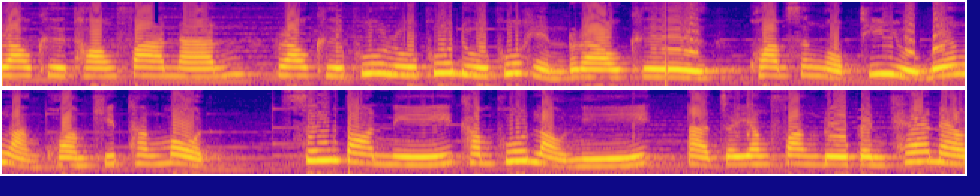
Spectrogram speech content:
เราคือท้องฟ้านั้น เราคือผู้รู้ผู้ดูผู้เห็นเราคือ ความสงบที่อยู่เบื้องหลังความคิดทั้งหมด ซึ่งตอนนี้คำพูดเหล่านี้อาจจะยังฟังดูเป็นแค่แนว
